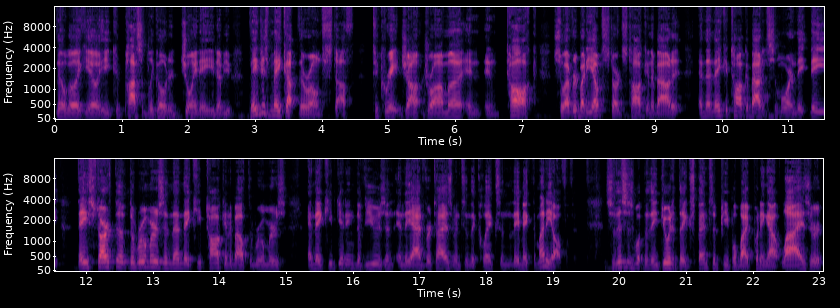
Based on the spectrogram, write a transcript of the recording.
they'll go like, know, he could possibly go to join AEW. They just make up their own stuff to create jo- drama and, and talk, so everybody else starts talking about it, and then they could talk about it some more. And they they they start the, the rumors, and then they keep talking about the rumors, and they keep getting the views and, and the advertisements and the clicks, and they make the money off of it. So this is what they do it at the expense of people by putting out lies or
